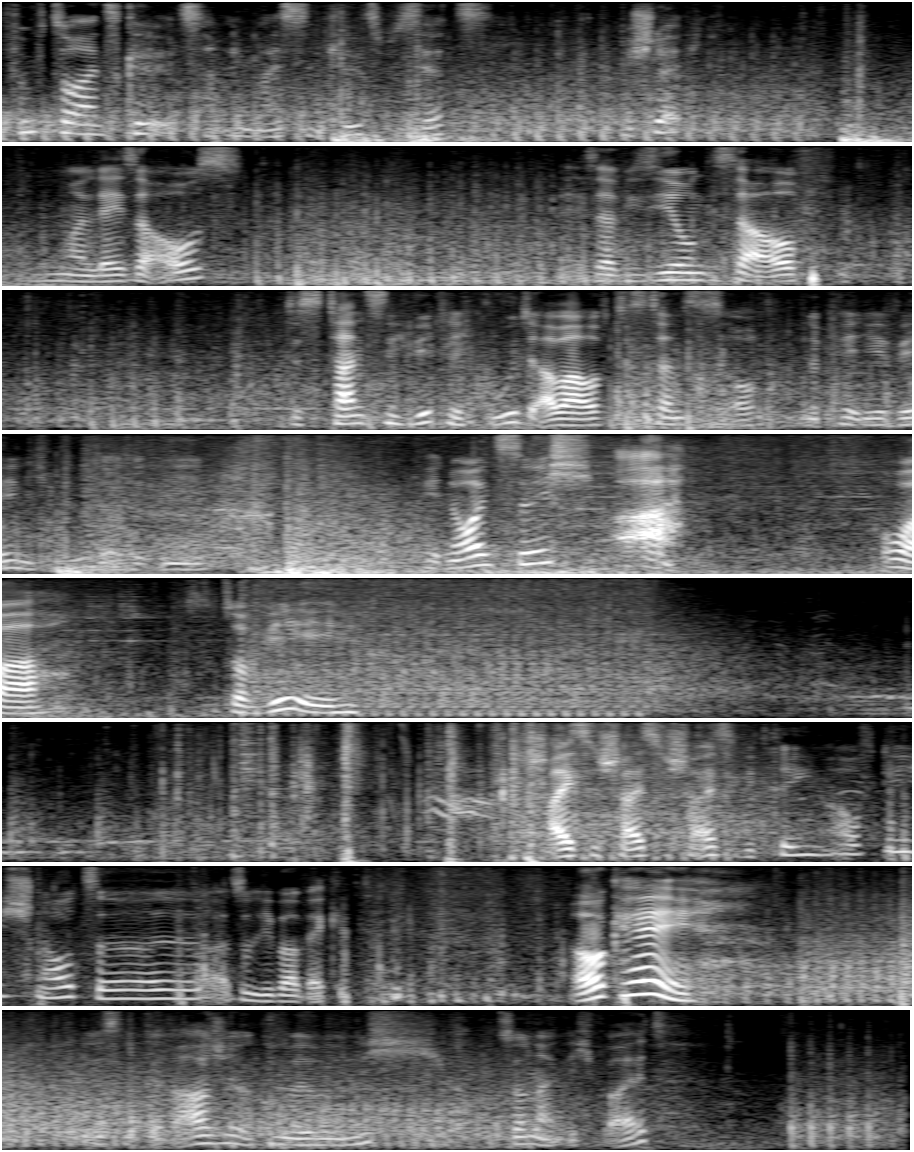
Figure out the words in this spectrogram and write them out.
5 zu 1 Kills. Die meisten Kills bis jetzt. Nicht schlecht. Mal Laser aus. Laservisierung ist da auf Distanz nicht wirklich gut, aber auf Distanz ist auch eine PDW nicht gut. Also die P90. Ah! Aua. Das tut so weh. Scheiße, scheiße, scheiße. Wir kriegen auf die Schnauze. Also lieber weg. Okay. Hier ist eine Garage. Da kommen wir nicht sonderlich weit.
